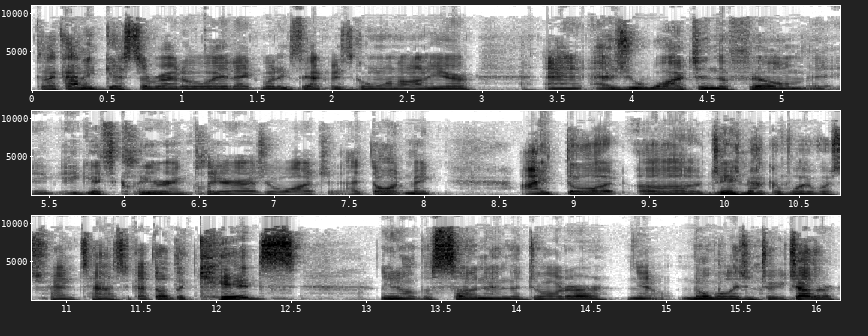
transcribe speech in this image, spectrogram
Because I kind of guessed it right away, like what exactly is going on here. And as you watch in the film, it, it gets clearer and clearer as you watch it. I thought make, I thought uh, James McAvoy was fantastic. I thought the kids, you know, the son and the daughter, you know, no relation to each other,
